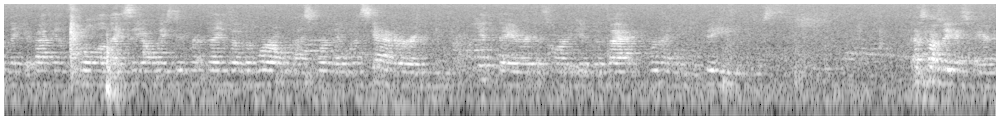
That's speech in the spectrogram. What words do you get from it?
When they get back in school and they see all these different things of the world, that's where they want to scatter and get there. It's hard to get them back where they need to be. Just- That's my biggest fear.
